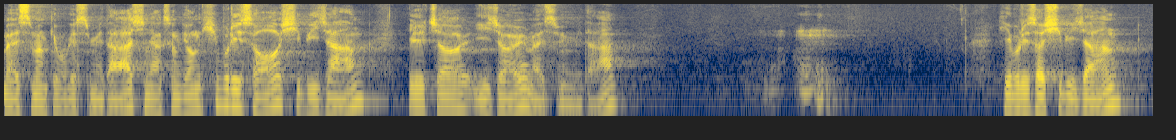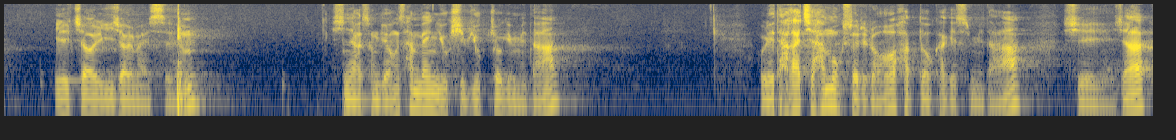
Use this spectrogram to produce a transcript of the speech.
말씀 함께 보겠습니다. 신약 성경 히브리서 12장 1절, 2절 말씀입니다. 히브리서 12장 1절, 2절 말씀. 신약 성경 366쪽입니다. 우리 다 같이 한 목소리로 합독하겠습니다. 시작.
